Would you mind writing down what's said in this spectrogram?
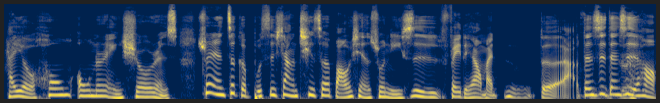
还有 homeowner insurance。虽然这个不是像汽车保险说你是非得要买的啊，但是但是哈，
